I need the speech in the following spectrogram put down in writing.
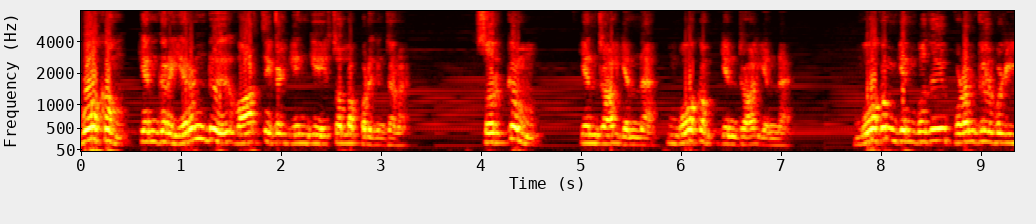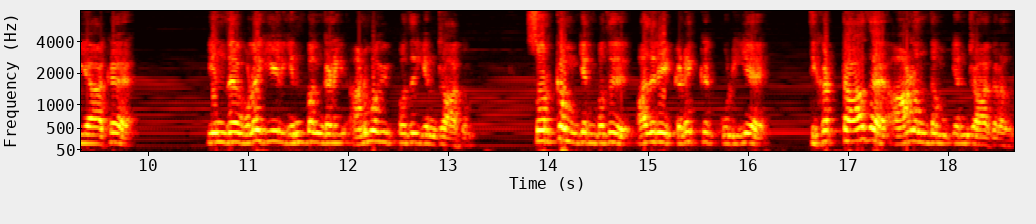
போகம் என்கிற இரண்டு வார்த்தைகள் இங்கே சொல்லப்படுகின்றன. சொர்க்கம் என்றால் என்ன? மோகம் என்றால் என்ன? மோகம் என்பது புலன்கள் வழியாக இந்த உலகில் இன்பங்களை அனுபவிப்பது என்றாகும். சொர்க்கம் என்பது அதிலே கிடைக்கக்கூடிய திகட்டாத ஆனந்தம் என்றாகிறது.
